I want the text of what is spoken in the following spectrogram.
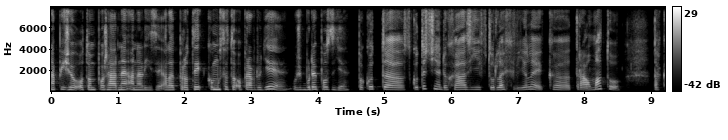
napíšou o tom pořádné analýzy. Ale pro ty, komu se to opravdu děje, už bude pozdě. Pokud eh, skutečně dochází v tuhle chvíli k traumatu, tak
